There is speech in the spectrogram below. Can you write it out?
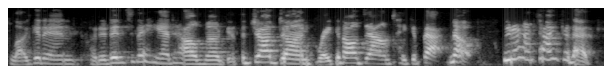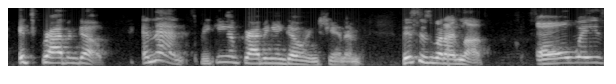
plug it in, put it into the handheld mode, get the job done, break it all down, take it back. No, we don't have time for that. It's grab and go. And then, speaking of grabbing and going, Shannon, this is what I love. Always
